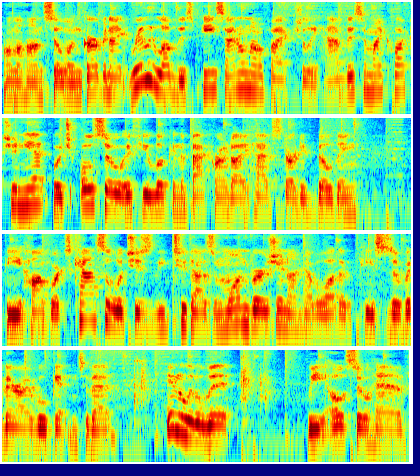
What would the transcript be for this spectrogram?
on the Han Solo in Carbonite. Really love this piece. I don't know if I actually have this in my collection yet, which also, if you look in the background, I have started building the Hogwarts Castle, which is the 2001 version. I have a lot of the pieces over there. I will get into that in a little bit. We also have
